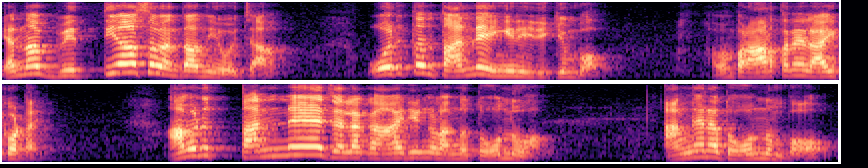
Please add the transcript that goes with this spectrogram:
എന്നാൽ വ്യത്യാസം എന്താണെന്ന് ചോദിച്ചാൽ ഒരുത്തൻ തന്നെ ഇങ്ങനെ ഇരിക്കുമ്പോൾ അവൻ പ്രാർത്ഥനയിലായിക്കോട്ടെ. അവന് തന്നെ ചില കാര്യങ്ങൾ അങ്ങ് തോന്നുക. അങ്ങനെ തോന്നുമ്പോൾ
